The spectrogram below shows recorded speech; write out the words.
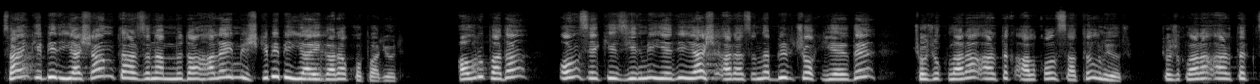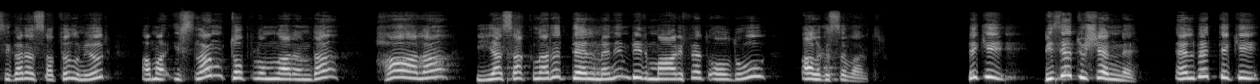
sanki bir yaşam tarzına müdahaleymiş gibi bir yaygara koparıyor. Avrupa'da 18-27 yaş arasında birçok yerde çocuklara artık alkol satılmıyor. Çocuklara artık sigara satılmıyor. Ama İslam toplumlarında hala yasakları delmenin bir marifet olduğu algısı vardır. Peki bize düşen ne? Elbette ki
